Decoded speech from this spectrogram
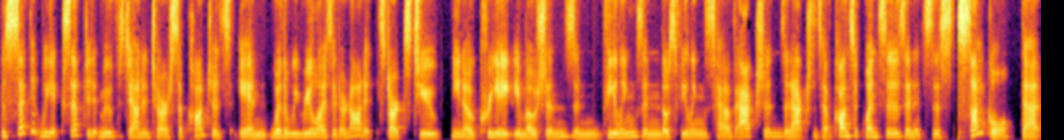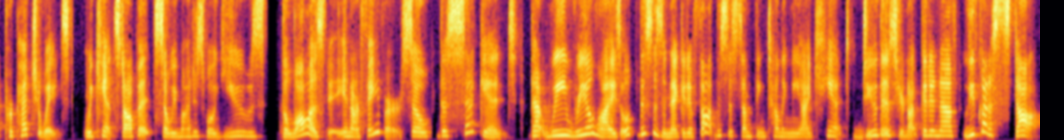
the second we accept it, it moves down into our subconscious. And whether we realize it or not, it starts to, you know, create emotions and feelings. And those feelings have actions and actions have consequences. And it's this cycle that perpetuates. We can't stop it. So we might as well use the laws in our favor. So the second that we realize, oh, this is a negative thought, this is something telling me I can't do this, you're not good enough, we've got to stop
